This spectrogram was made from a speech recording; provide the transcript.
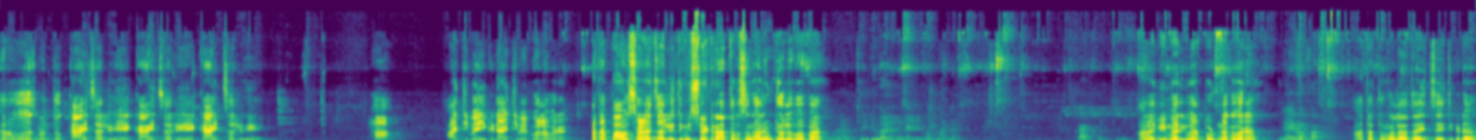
दररोज म्हणतो काय चालू आहे? काय चालू आहे? काय चालू आहे? हा. आजीबाई इकडे आजीबाई बोला बरं. आता पावसाळा चालू आहे तुम्ही स्वेटर आतापासून घालून ठेवलं बाबा. मला थंडी वाजून राहिली बा मला. काय करतो? आता बिमार बिमार पडू नका बरं. नाही बाबा. आता तुम्हाला जायचं आहे तिकडं.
